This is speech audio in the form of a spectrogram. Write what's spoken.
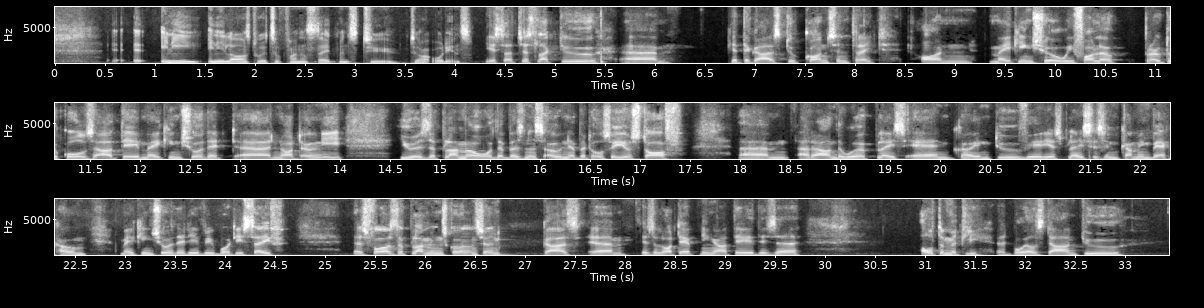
Any any last words or final statements to, to our audience? Yes, I'd just like to um, get the guys to concentrate on making sure we follow protocols out there, making sure that uh, not only you as the plumber or the business owner, but also your staff um, around the workplace and going to various places and coming back home, making sure that everybody's safe. As far as the plumbing is concerned, guys, um, there's a lot happening out there. There's a ultimately it boils down to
